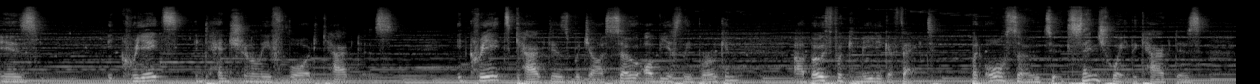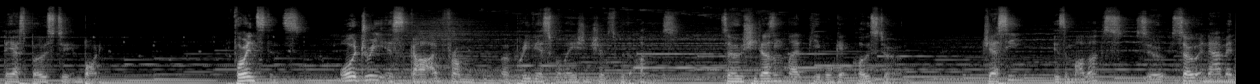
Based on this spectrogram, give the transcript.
is it creates intentionally flawed characters. It creates characters which are so obviously broken, uh, both for comedic effect, but also to accentuate the characters they are supposed to embody. For instance, Audrey is scarred from her previous relationships with others, so she doesn't let people get close to her. Jessie is a mother, so, so enamored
